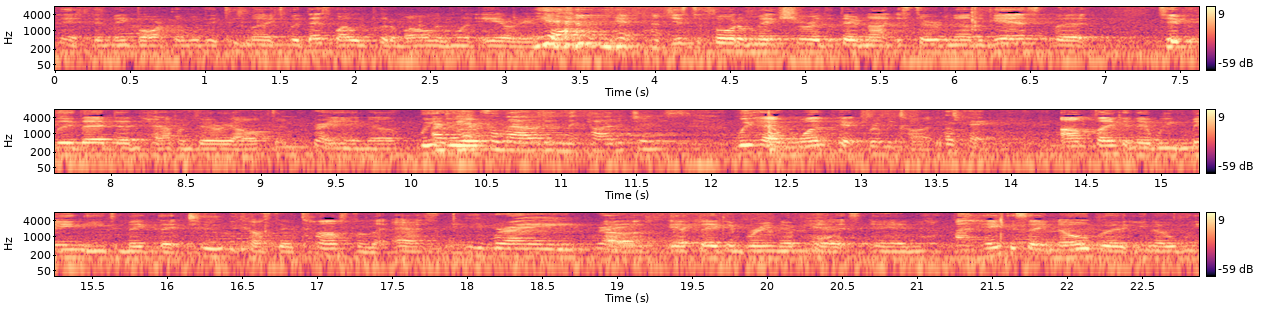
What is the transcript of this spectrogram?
pet that may bark a little bit too much, but that's why we put them all in one area. Yeah. Just to sort of make sure that they're not disturbing other guests, but typically that doesn't happen very often. Right. And uh, we Are do. pets ev- allowed in the cottages? we have one pet-friendly cottage. Okay. I'm thinking that we may need to make that too because they're constantly asking Right, right. uh, if they can bring their pets. And I hate to say no, but you know we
